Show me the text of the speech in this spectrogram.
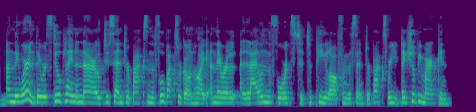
Mm-hmm. And they weren't. They were still playing a narrow to centre backs, and the fullbacks were going high, and they were allowing the forwards to to peel off from the centre backs where you, they should be marking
